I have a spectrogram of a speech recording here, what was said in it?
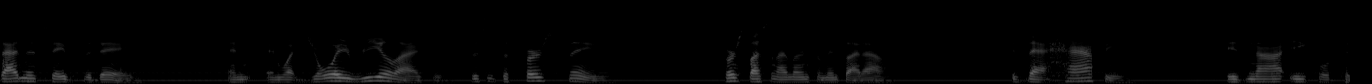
Sadness saves the day. And, and what joy realizes this is the first thing, first lesson I learned from Inside Out, is that happy is not equal to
